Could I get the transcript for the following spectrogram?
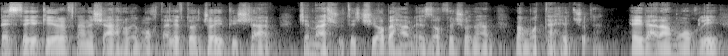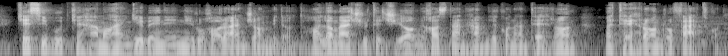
قصه گرفتن شهرهای مختلف تا جایی پیش رفت که مشروط چیا به هم اضافه شدند و متحد شدند. حیدر اموغلی کسی بود که هماهنگی بین این نیروها را انجام می‌داد. حالا مشروط چیا می‌خواستند حمله کنند تهران و تهران رو فتح کنند.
